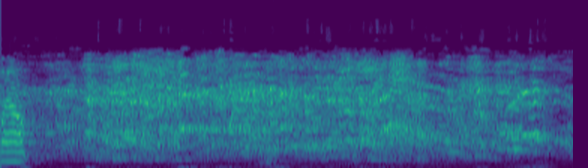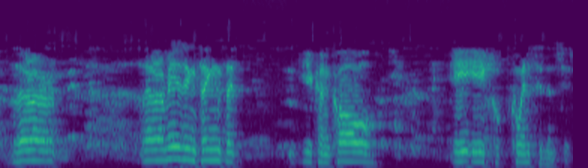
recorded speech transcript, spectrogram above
well, there are there are amazing things that you can call AA co- coincidences.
